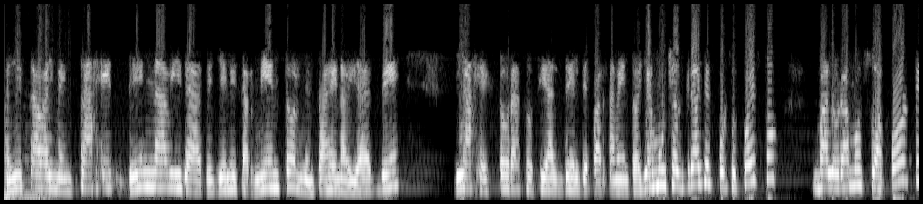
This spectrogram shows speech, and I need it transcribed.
Ahí estaba el mensaje de Navidad de Jenny Sarmiento, el mensaje de Navidad de la gestora social del departamento. Allá muchas gracias, por supuesto. Valoramos su aporte,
